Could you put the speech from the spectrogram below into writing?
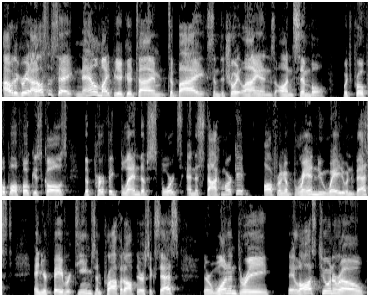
I would agree. I'd also say now might be a good time to buy some Detroit Lions on SimBull, which Pro Football Focus calls the perfect blend of sports and the stock market, offering a brand new way to invest in your favorite teams and profit off their success. They're one and three. They lost two in a row,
